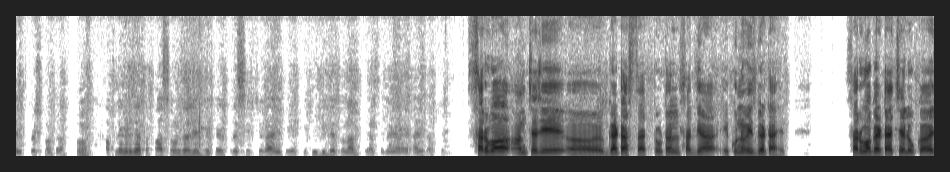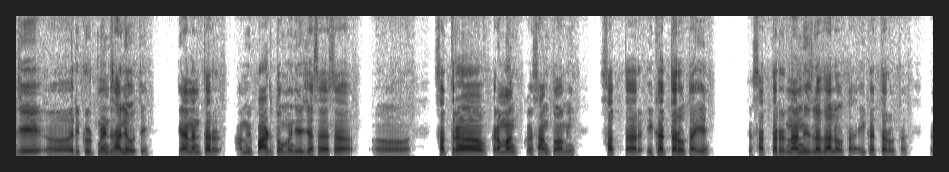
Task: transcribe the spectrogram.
एक प्रश्न होता. आपल्याकडे जे आता पासवर्ड झाले जे काही प्रशिक्षक आहेत ते किती जिल्ह्यातून आले असं काही आहे का सर्व आमचे जे गट असतात टोटल सध्या एकोणवीस गट आहेत. सर्व गटाचे लोक जे रिक्रुटमेंट झाले होते त्यानंतर आम्ही पाडतो. म्हणजे जसं जसं सतरा क्रमांक सांगतो आम्ही. सत्तर एकाहत्तर होता हे. तर सत्तर नॉनव्हेजला झालं होतं एकाहत्तर होतं. तर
